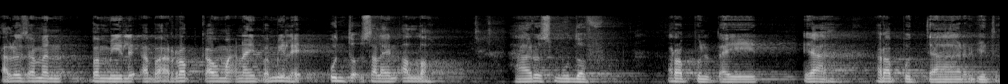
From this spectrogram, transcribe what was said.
Kalau zaman pemilik apa Rob kau maknai pemilik untuk selain Allah harus mudhof Rabbul Bait ya Rabbud Dar gitu.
